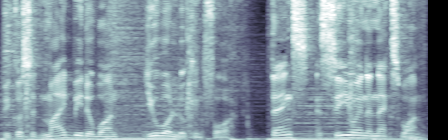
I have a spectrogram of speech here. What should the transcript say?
because it might be the one you are looking for. Thanks and see you in the next one.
